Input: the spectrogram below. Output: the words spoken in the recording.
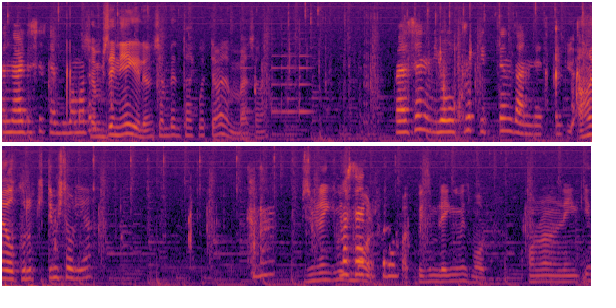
Ben neredesin sen bulamadım. Sen bize niye geliyorsun? Sen beni takip et demedim mi ben sana? Ben sen yol kurup gittin zannettim. Aha yol kurup gittim işte oraya. Tamam. Bizim rengimiz sen mor. kurum- Bak bizim rengimiz mor. Onun rengi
